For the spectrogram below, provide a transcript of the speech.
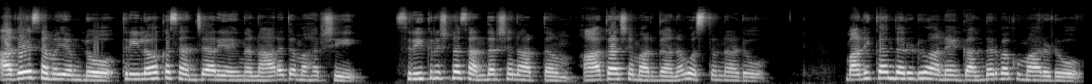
అదే సమయంలో త్రిలోక సంచారి అయిన నారద మహర్షి శ్రీకృష్ణ సందర్శనార్థం ఆకాశ మార్గాన వస్తున్నాడు. మణికందరుడు అనే గంధర్వ కుమారుడు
